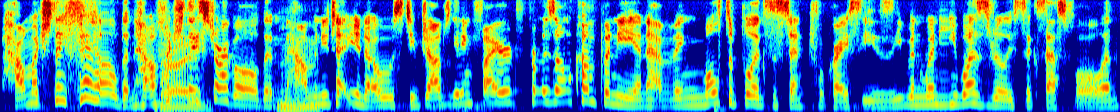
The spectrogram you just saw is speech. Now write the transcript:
how much they failed and how much right. they struggled and mm-hmm. how many times you know steve jobs getting fired from his own company and having multiple existential crises even when he was really successful and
